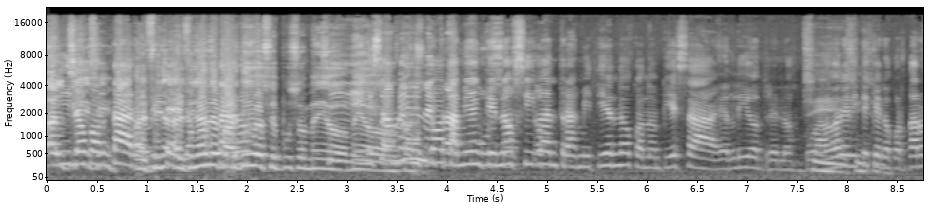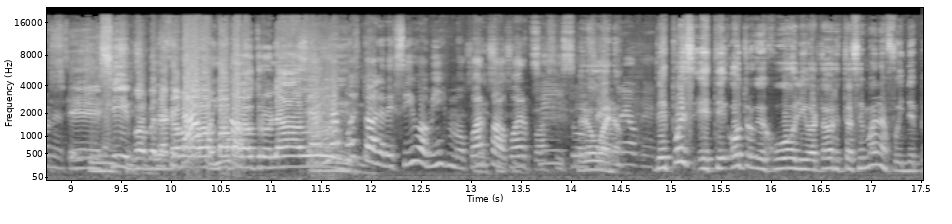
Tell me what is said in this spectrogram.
Al- y lo cortaron. al, final, del partido se puso medio. Sí, medio Me gustó también que no sigan transmitiendo cuando empieza el lío entre los Sí, jugadores, sí, viste sí. que lo cortaron en Eh, Sí, la cámara va, para otro lado. Se había puesto agresivo mismo, cuerpo a cuerpo. Pero bueno, después este otro que jugó Libertadores esta semana fue Indep-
